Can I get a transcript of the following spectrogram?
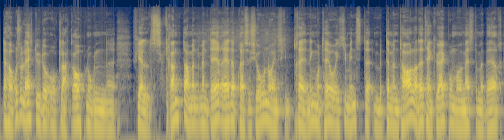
det høres jo lett ut å, å klatre opp noen uh, fjellskranter, men, men, der er det presisjon og en trening må til, og ikke minst det, det mentale. Det tenker jeg på mest med bedre.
